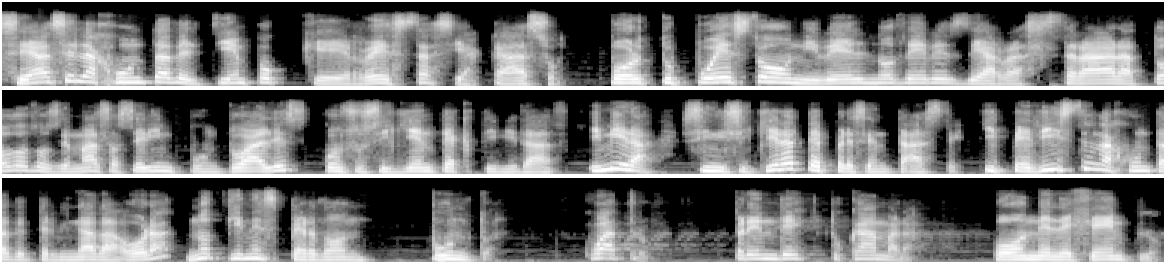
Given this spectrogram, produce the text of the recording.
Se hace la junta del tiempo que resta si acaso. Por tu puesto o nivel no debes de arrastrar a todos los demás a ser impuntuales con su siguiente actividad. Y mira, si ni siquiera te presentaste y pediste una junta a determinada hora, no tienes perdón. Punto. 4. Prende tu cámara. Pon el ejemplo.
